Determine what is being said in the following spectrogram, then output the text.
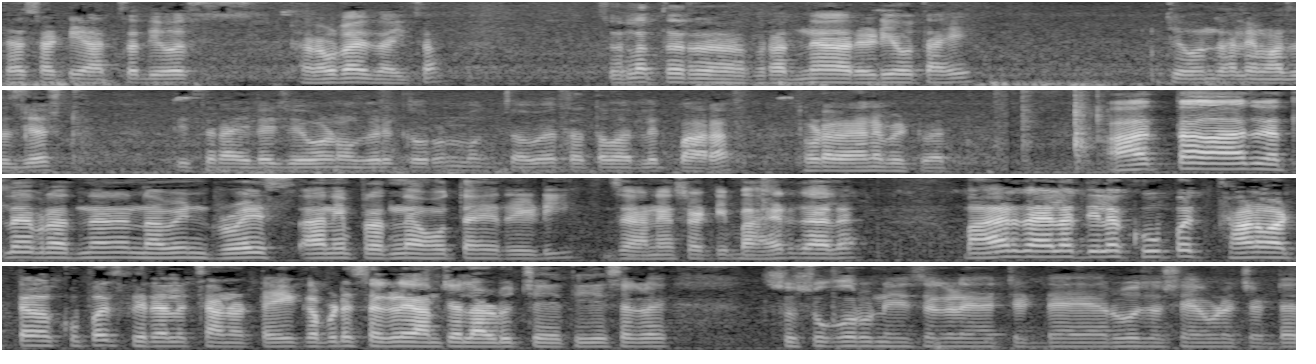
त्यासाठी आजचा दिवस ठरवला आहे जायचा. चला तर प्रज्ञा रेडी होत आहे. जेवण झालं आहे माझं जस्ट तिचं राहिलं जेवण वगैरे करून. मग जाऊयात आता वाजलेत बारा. थोड्या वेळाने भेटूयात. आता आज घातलाय प्रज्ञाने नवीन ड्रेस आणि प्रज्ञा होत आहे रेडी जाण्यासाठी बाहेर जायला. बाहेर जायला तिला खूपच छान वाटतं. खूपच फिरायला छान वाटतं. हे कपडे सगळे आमच्या लाडूचे आहेत. हे सगळे सुसू करून हे सगळे ह्या चड्ड्या ह्या रोज अशा एवढ्या चड्ड्या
